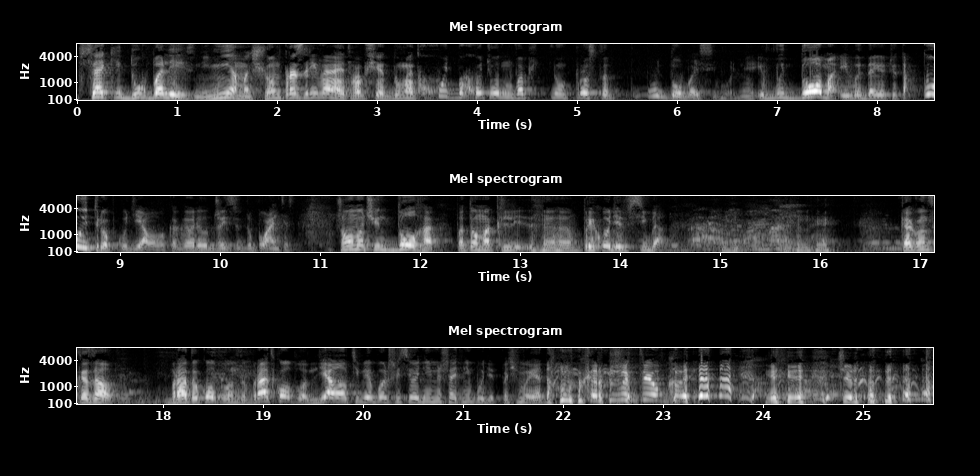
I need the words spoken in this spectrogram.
всякий дух болезни, немощи, он прозревает вообще, думает, хоть бы, хоть он вообще, ну, просто будь дома сегодня. И вы дома, и вы даете такую трепку дьяволу, как говорил Джейси Дуплантис, что он очень долго потом окли... приходит в себя. Как он сказал, брату Копланду, брат Копланд, дьявол тебе больше сегодня мешать не будет. Почему? Я дал ему хорошую трепку.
